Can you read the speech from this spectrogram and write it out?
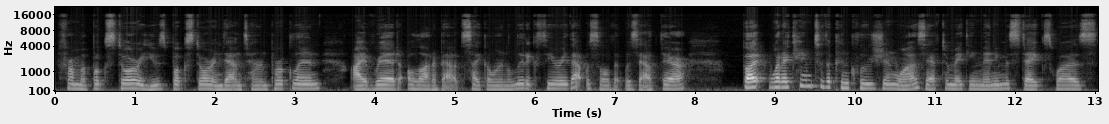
from a bookstore, a used bookstore in downtown Brooklyn. I read a lot about psychoanalytic theory. That was all that was out there. But what I came to the conclusion was, after making many mistakes, was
